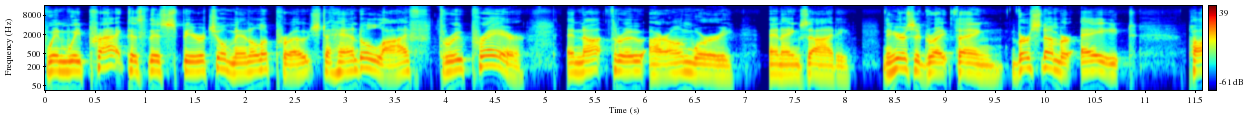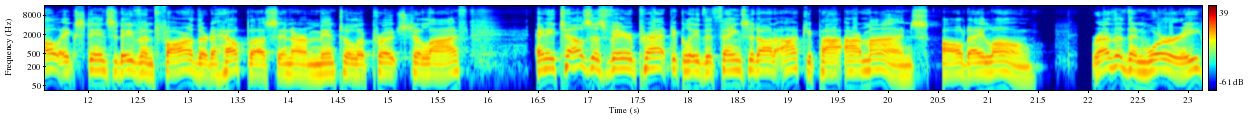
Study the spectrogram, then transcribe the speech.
when we practice this spiritual mental approach to handle life through prayer and not through our own worry and anxiety. Now, here's a great thing. Verse number eight, Paul extends it even farther to help us in our mental approach to life. And he tells us very practically the things that ought to occupy our minds all day long. Rather than worry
